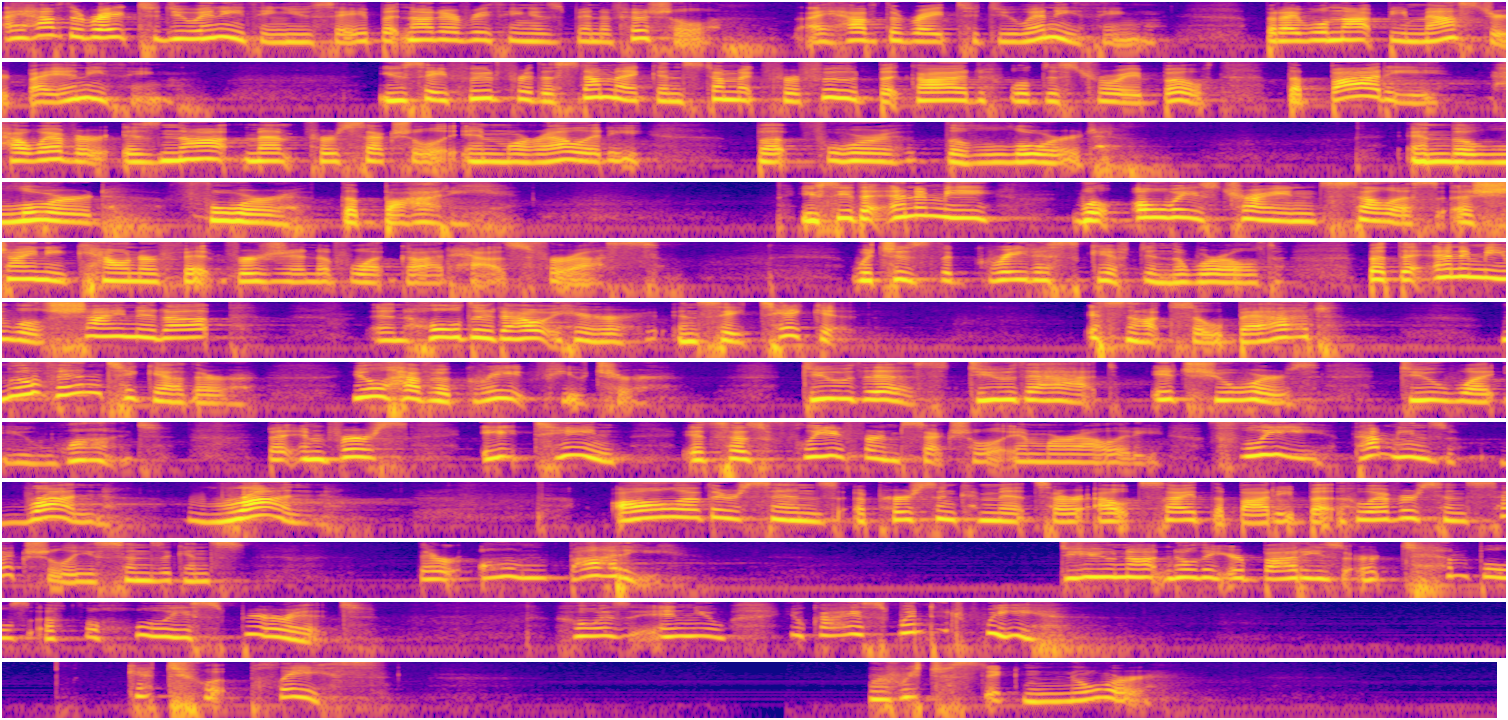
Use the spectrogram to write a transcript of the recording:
I have the right to do anything you say, but not everything is beneficial. I have the right to do anything, but I will not be mastered by anything. You say food for the stomach and stomach for food, but God will destroy both. The body however, is not meant for sexual immorality, but for the Lord. And the Lord for the body. You see, the enemy will always try and sell us a shiny counterfeit version of what God has for us, which is the greatest gift in the world. But the enemy will shine it up and hold it out here and say, Take it. It's not so bad. Move in together. You'll have a great future. Do this, do that. It's yours. Do what you want. But in verse 18, it says, flee from sexual immorality. Flee, that means run, run. All other sins a person commits are outside the body, but whoever sins sexually sins against their own body. Do you not know that your bodies are temples of the Holy Spirit who is in you? You guys, when did we get to a place where we just ignore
